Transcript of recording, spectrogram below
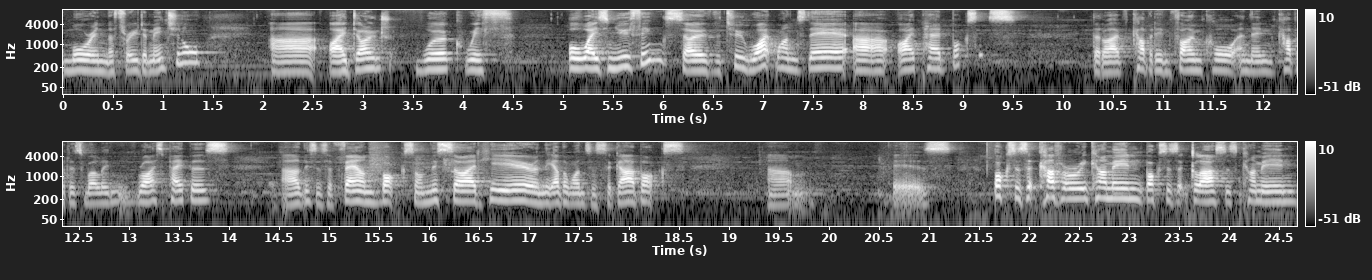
more in the three dimensional. Uh, I don't work with always new things, so the two white ones there are iPad boxes that I've covered in foam core and then covered as well in rice papers. Uh, this is a found box on this side here, and the other one's a cigar box. Um, there's boxes that cutlery come in, boxes that glasses come in.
